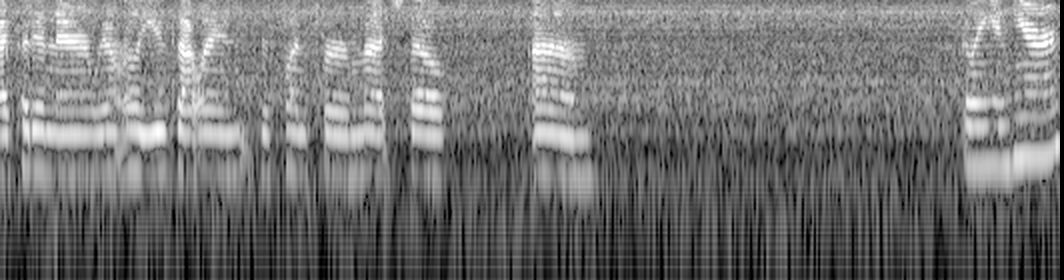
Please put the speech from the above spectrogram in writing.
I put in there. We don't really use that one, this one for much, so um, it's going in here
